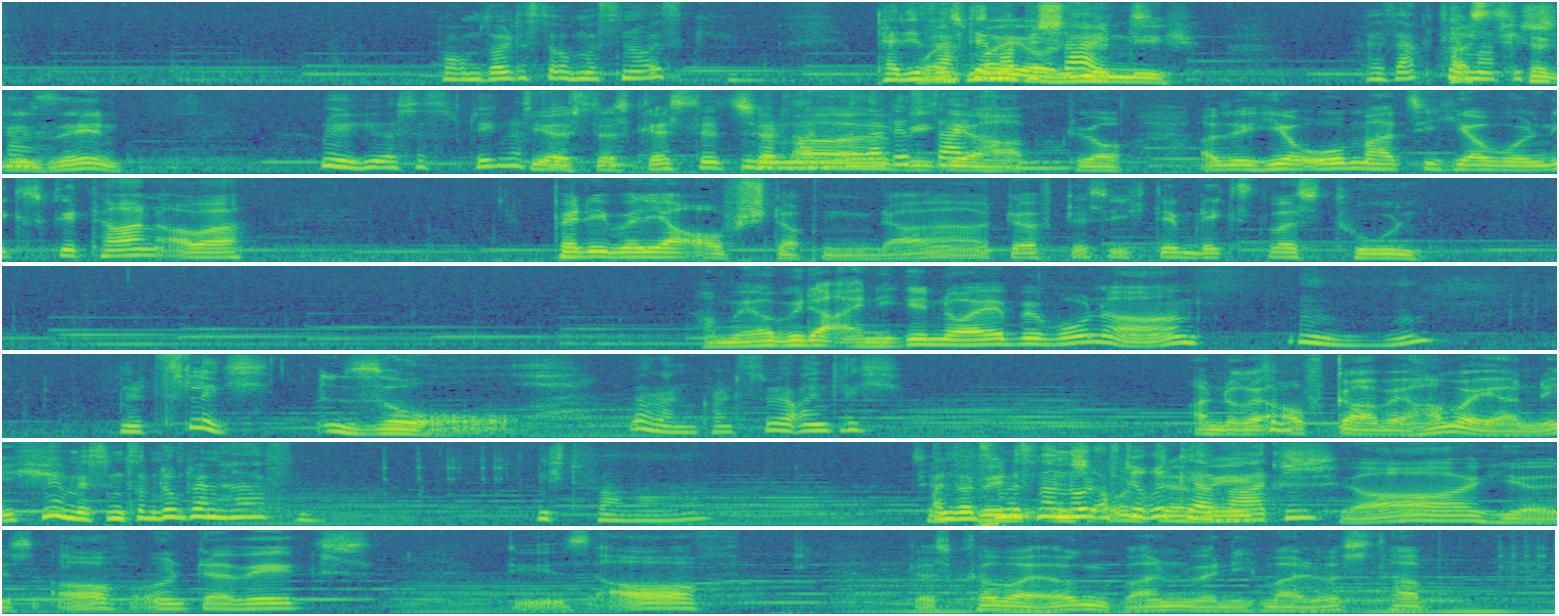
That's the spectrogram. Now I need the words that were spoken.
Warum solltest du irgendwas Neues geben? Paddy Weiß sagt dir mal ja Bescheid. hier nicht. Er sagt dir mal Hast ja Bescheid. gesehen. Nee, hier ist das Ding. Das Hier ist das das Gästezimmer, ist wie dein gehabt. Ja. Also hier oben hat sich ja wohl nichts getan, aber Paddy will ja aufstocken. Da dürfte sich demnächst was tun. Haben wir ja wieder einige neue Bewohner. Nützlich. So, Ja, dann kannst du ja eigentlich. Andere Aufgabe haben wir ja nicht. Wir müssen zum dunklen Hafen. Nicht wahr? Der Ansonsten müssen wir nur auf die Rückkehr unterwegs. warten. Ja, hier ist auch unterwegs. Die ist auch. Das können wir irgendwann, wenn ich mal Lust habe.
